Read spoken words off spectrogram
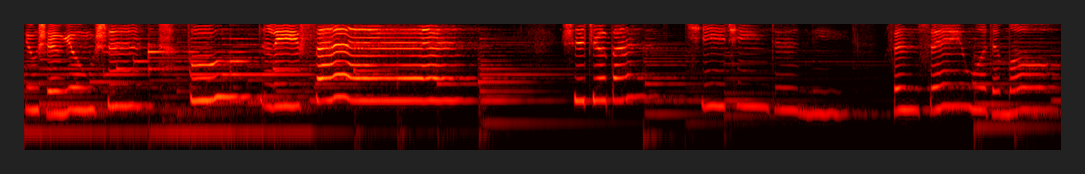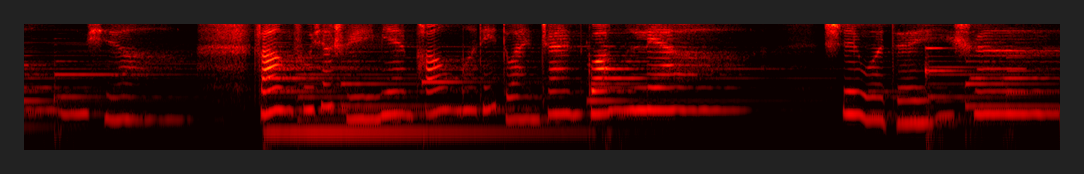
永生永世不离分。是这般粉碎我的梦想，仿佛像水面泡沫的短暂光亮，是我的一生。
